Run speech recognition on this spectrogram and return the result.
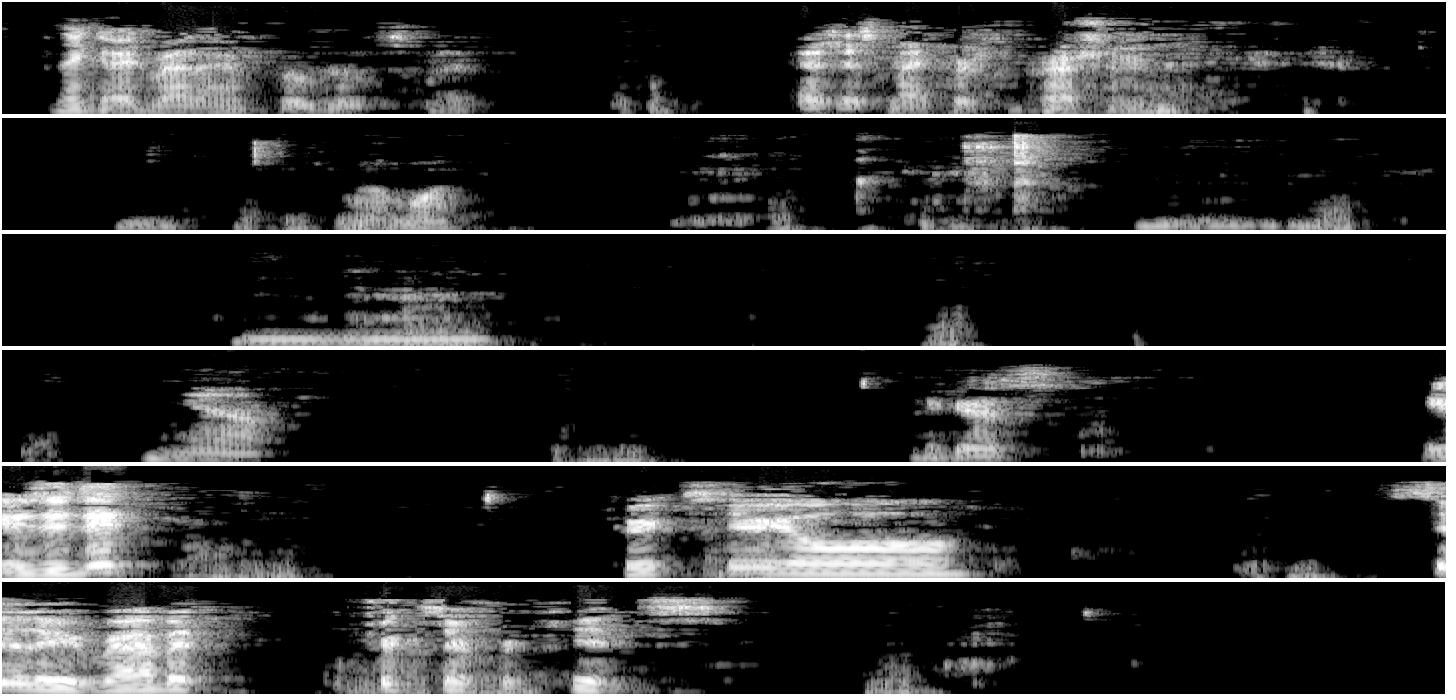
I think I'd rather have Froot Loops, but that's just my first impression. Little more. Mm. Yeah. I guess. I guess it's it. Trix cereal. Silly rabbit. Trix are for kids.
